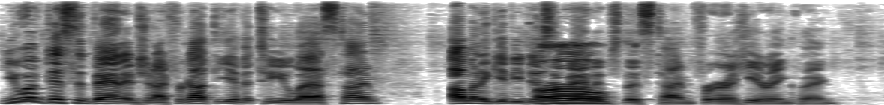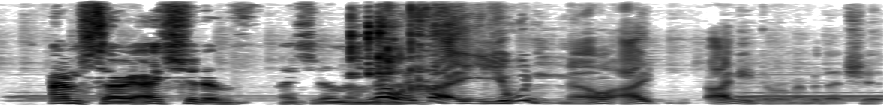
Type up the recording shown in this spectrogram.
You have disadvantage, and I forgot to give it to you last time. I'm going to give you disadvantage Oh. this time for a hearing thing. I'm sorry. I should have. I should have remembered. No, that. it's not. You wouldn't know. I I need to remember that shit.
